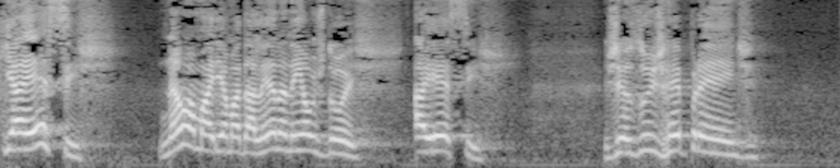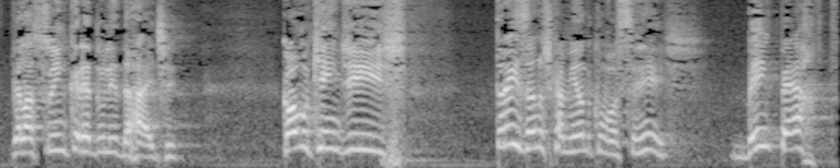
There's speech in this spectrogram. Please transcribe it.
que a esses, não a Maria Madalena nem aos dois, a esses, Jesus repreende pela sua incredulidade. Como quem diz: três anos caminhando com vocês, bem perto,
